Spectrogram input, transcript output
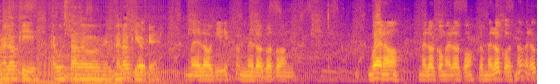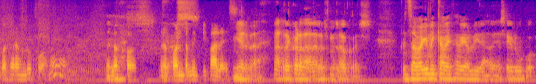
Meloki. ¿Te ha gustado el Meloki o qué? Meloqui, melocotón. Bueno, meloco, meloco. Los melocos, ¿no? Melocos era un grupo, ¿no? Melocos, de los Dios. 40 principales. Mierda, me has recordado a los Melocos. Pensaba que mi cabeza había olvidado de ese grupo.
